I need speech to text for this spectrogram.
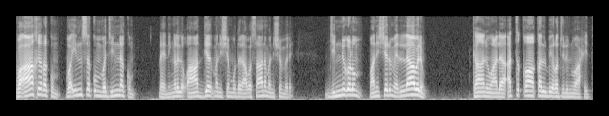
വ ആഹിറക്കും വ ഇൻസക്കും വ ജിന്നക്കും. അല്ലേ? നിങ്ങളിൽ ആദ്യ മനുഷ്യൻ മുതൽ അവസാന മനുഷ്യൻ വരെ. ജിന്നുകളും മനുഷ്യരും എല്ലാവരും കാനു അല അത്ഖാ കൽബി റജുലിൻ വാഹിദ്.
